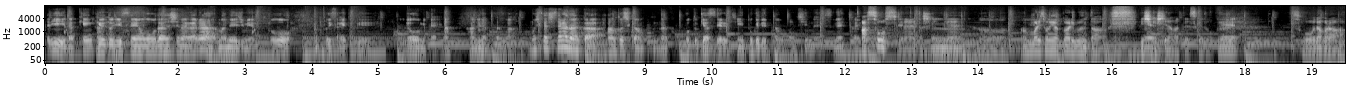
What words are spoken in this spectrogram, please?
たり、なんか研究と実践を横断しながら、マネジメントを取り下げてくれよみたいな感じだったのが、もしかしたらなんか半年間、なんかポッドキャストやるうちに解けていったのかもしれないですね。あ、そうっすね。確かにね。ううん。あんまりその役割分担意識してなかったですけど。ね。そう、だから、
